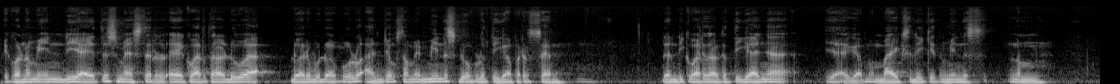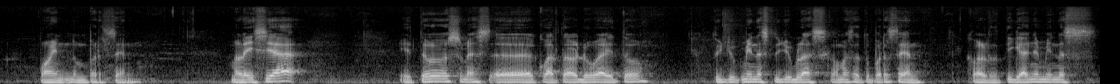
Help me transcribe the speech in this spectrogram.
ekonomi India itu semester eh kuartal 2 2020 anjlok sampai minus 23 persen. Dan di kuartal ketiganya ya agak membaik sedikit minus 6,6 persen. Malaysia itu semester eh, kuartal 2 itu tujuh, minus 17,1 persen. Kuartal ketiganya minus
